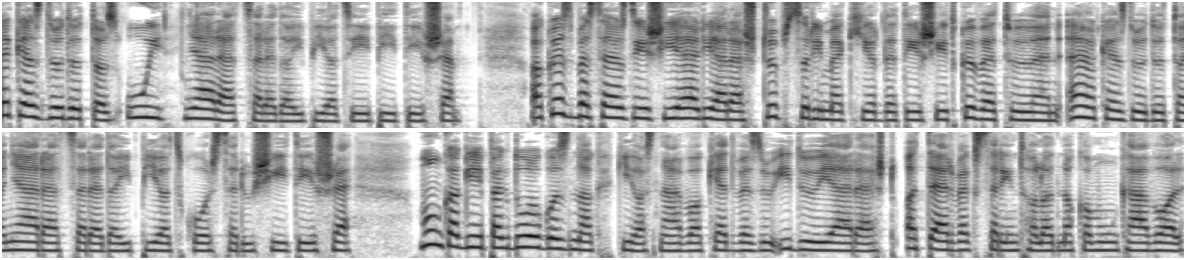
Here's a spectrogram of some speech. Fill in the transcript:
Elkezdődött az új nyárátszeredai piac építése. A közbeszerzési eljárás többszöri meghirdetését követően elkezdődött a nyárátszeredai piac korszerűsítése. Munkagépek dolgoznak, kihasználva a kedvező időjárást, a tervek szerint haladnak a munkával.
